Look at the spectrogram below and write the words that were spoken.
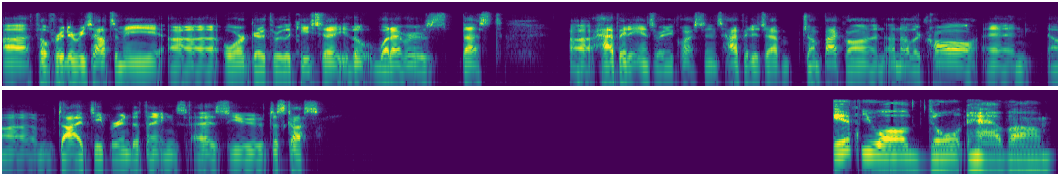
Uh, feel free to reach out to me uh, or go through Lakeisha, either whatever is best. Uh, happy to answer any questions. Happy to jump jump back on another call and um, dive deeper into things as you discuss. If you all don't have um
